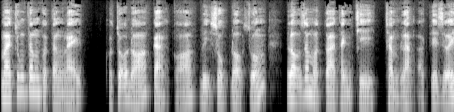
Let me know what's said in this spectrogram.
Mà trung tâm của tầng này, có chỗ đó càng có bị sụp đổ xuống, lộ ra một tòa thành trì trầm lặng ở phía dưới.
